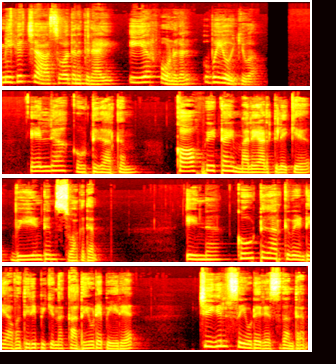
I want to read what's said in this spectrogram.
മികച്ച ആസ്വാദനത്തിനായി ഇയർഫോണുകൾ ഉപയോഗിക്കുക. എല്ലാ കൂട്ടുകാർക്കും കോഫി ടൈം മലയാളത്തിലേക്ക് വീണ്ടും സ്വാഗതം. ഇന്ന് കൂട്ടുകാർക്ക് വേണ്ടി അവതരിപ്പിക്കുന്ന കഥയുടെ പേര് ചികിത്സയുടെ രസതന്ത്രം.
